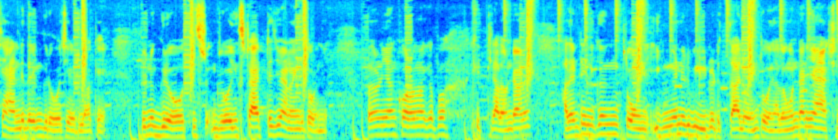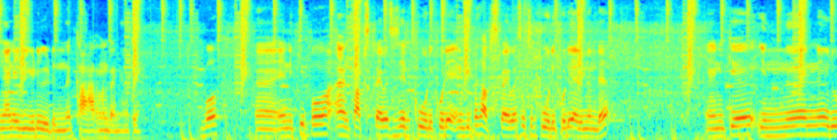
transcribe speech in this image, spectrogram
ചാനൽ ഇതിലും ഗ്രോ ചെയ്തിട്ടില്ല ഓക്കെ പിന്നെ ഗ്രോത്ത് ഗ്രോയിങ് സ്ട്രാറ്റജി വേണം എനിക്ക് തോന്നി. അതുകൊണ്ട് ഞാൻ കുറേ നോക്കിയപ്പോൾ കിട്ടില്ല അതുകൊണ്ടാണ് അതുകൊണ്ട് എനിക്കൊന്ന് തോന്നി. ഇങ്ങനെ ഒരു വീഡിയോ എടുത്താലോ എന്ന് തോന്നി. അതുകൊണ്ടാണ് ഞാൻ ആക്ച്വലി ഞാൻ ഈ വീഡിയോ ഇടുന്ന കാരണം തന്നെ ഓക്കെ അപ്പോൾ എനിക്കിപ്പോൾ സബ്സ്ക്രൈബേഴ്സ് വെച്ചിട്ട് കൂടിക്കൂടി കൂടി എനിക്കിപ്പോൾ സബ്സ്ക്രൈബേഴ്സ് വെച്ചിട്ട് കൂടിക്കൂടി കൂടി വരുന്നുണ്ട്. എനിക്ക് ഇന്ന് തന്നെ ഒരു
